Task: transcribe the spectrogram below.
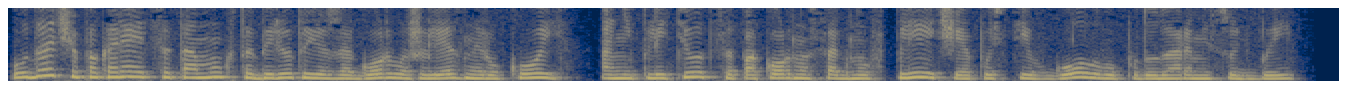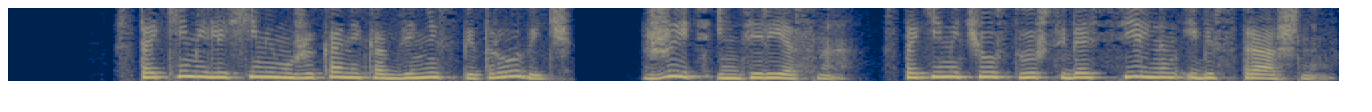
Удача покоряется тому, кто берет ее за горло железной рукой, а не плетется, покорно согнув плечи и опустив голову под ударами судьбы. С такими лихими мужиками, как Денис Петрович, жить интересно, с такими чувствуешь себя сильным и бесстрашным.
